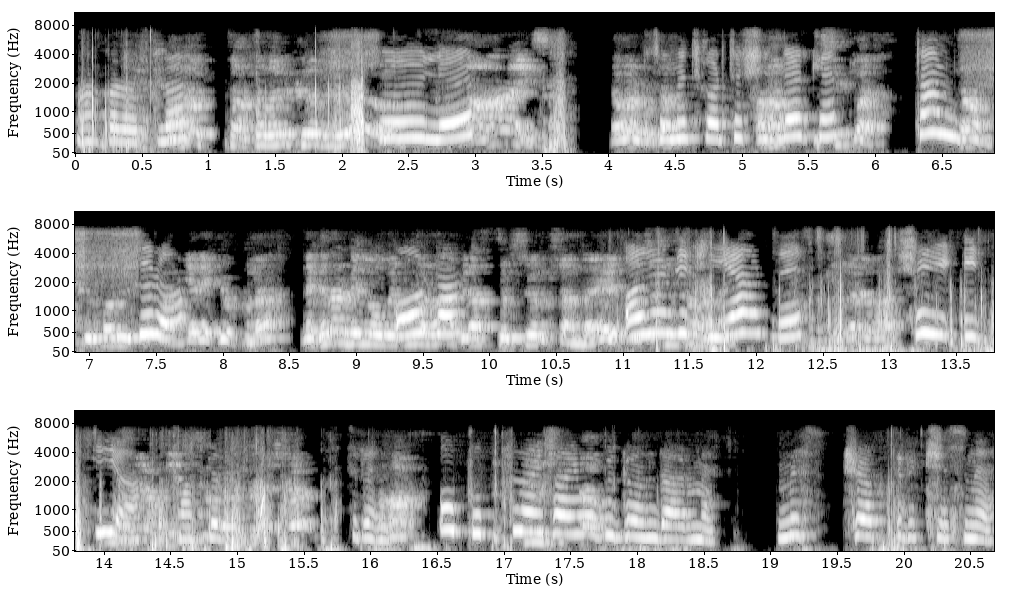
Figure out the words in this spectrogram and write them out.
arkadaşlar tahtaları kırabiliyor. şöyle Nice. Ne var burada? Samet Aha, tam Tamam, kırmalı ışık şura. Gerek yok buna. Ne kadar belli oluyor bilmiyorum Oradan- ama biraz tırsıyorum şu anda. Evet. az önceki yerde şey itti ya. Tren. O Popüler Time'a bir gönderme. Miss Chapter 2'sine.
